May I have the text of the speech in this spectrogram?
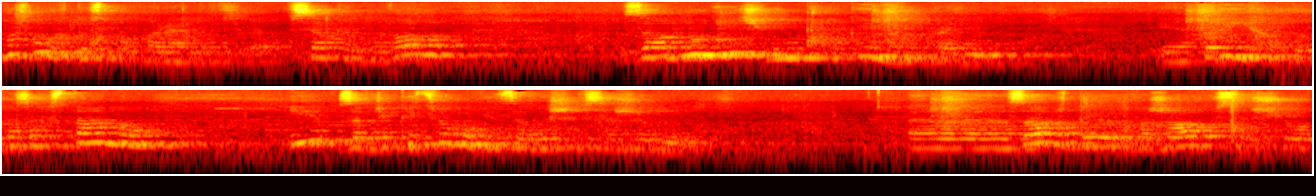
можливо, хтось попередить, е, всяке бувало, за одну ніч він покинув Україну, переїхав до Казахстану і завдяки цьому він залишився живим. Е, Завжди вважалося, що е,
